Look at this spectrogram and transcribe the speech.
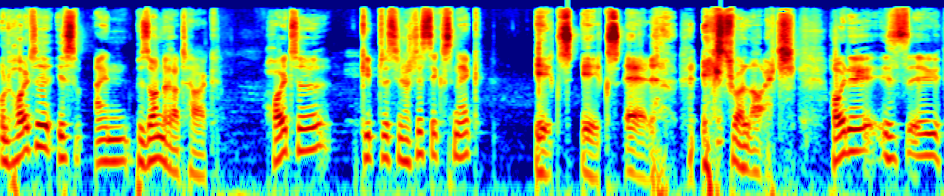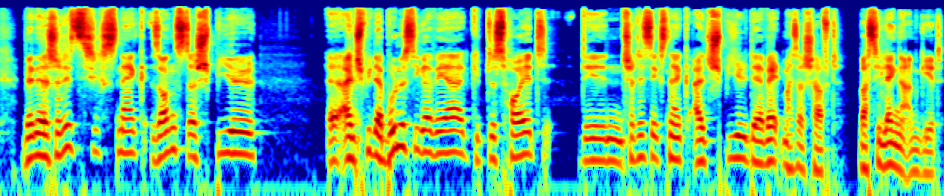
Und heute ist ein besonderer Tag. Heute gibt es den Statistik-Snack XXL, extra large. Heute ist, äh, wenn der Statistik-Snack sonst das Spiel, äh, ein Spiel der Bundesliga wäre, gibt es heute den Statistik-Snack als Spiel der Weltmeisterschaft, was die Länge angeht.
